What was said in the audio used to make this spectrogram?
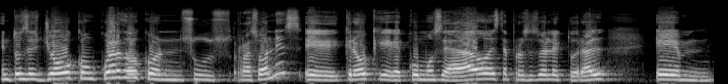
Entonces yo concuerdo con sus razones, eh, creo que como se ha dado este proceso electoral, Em,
